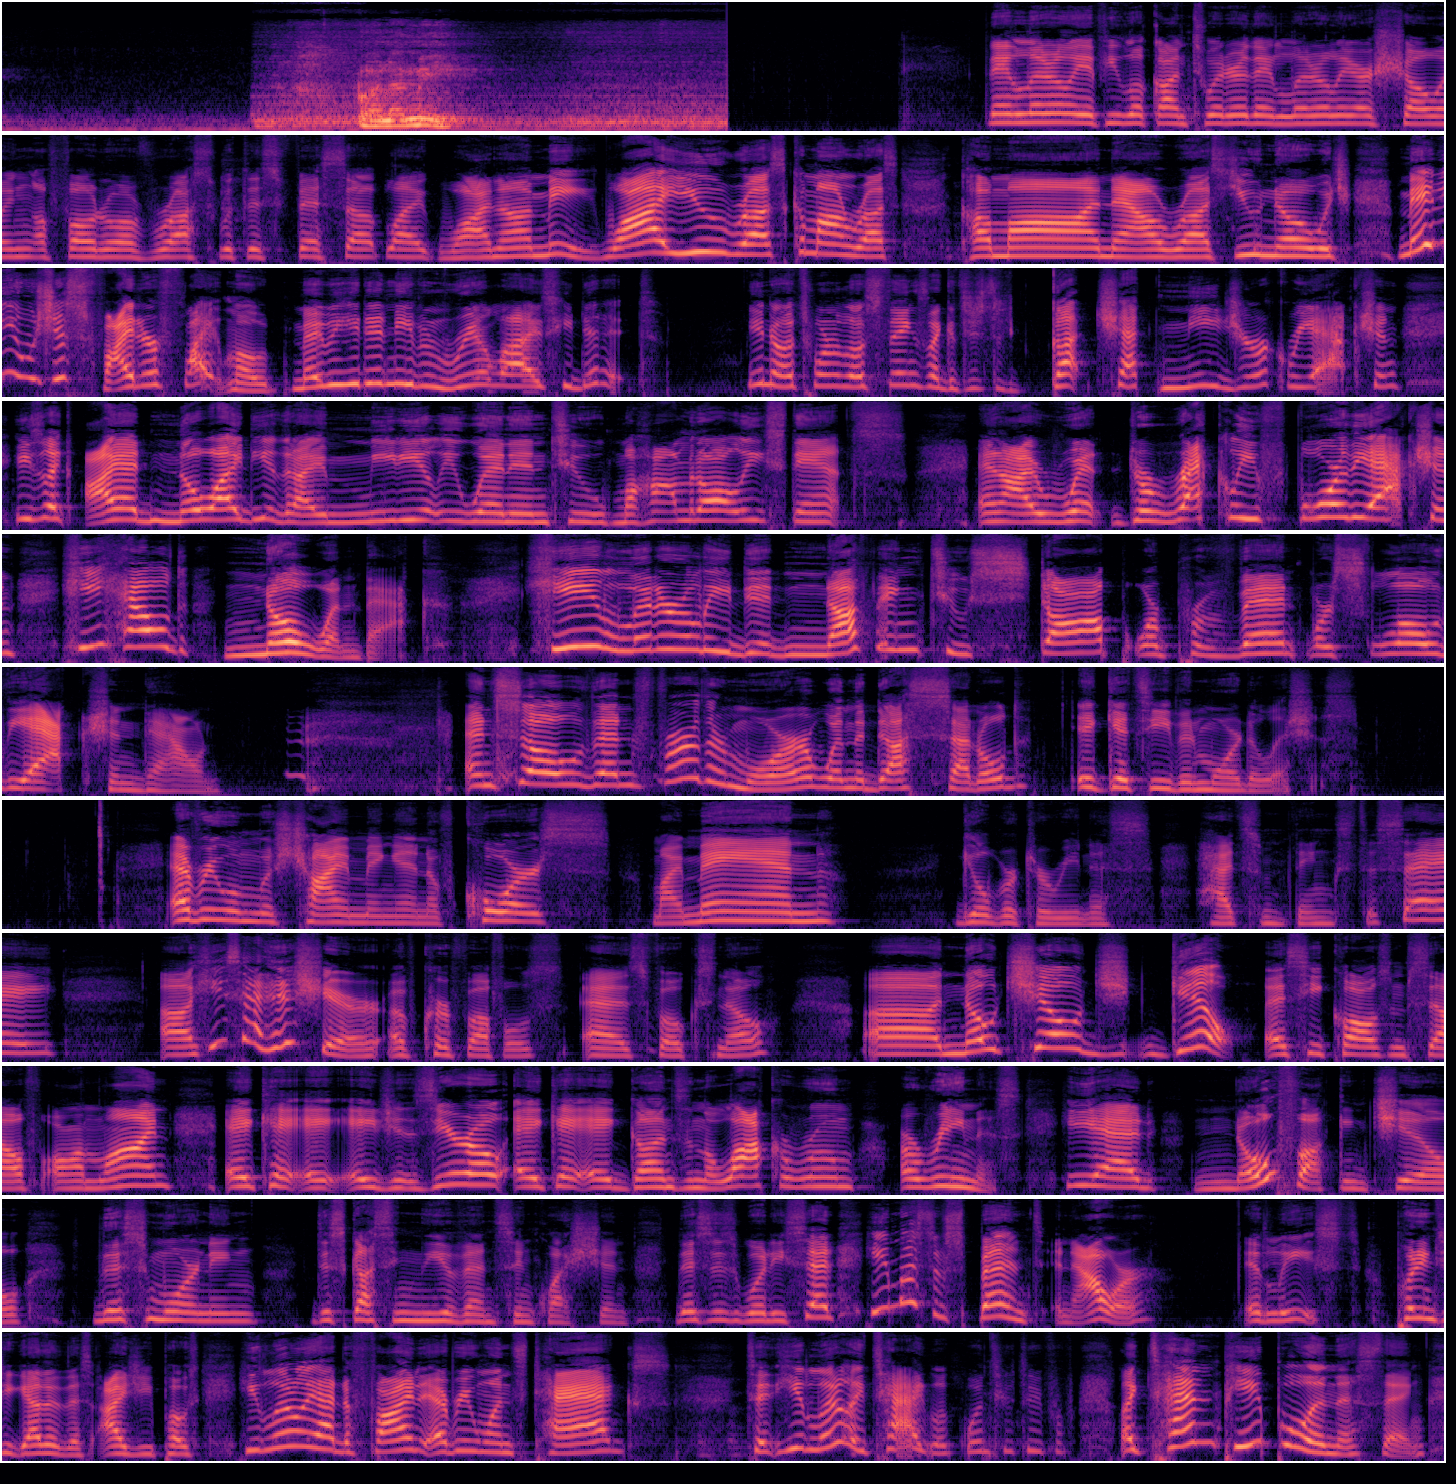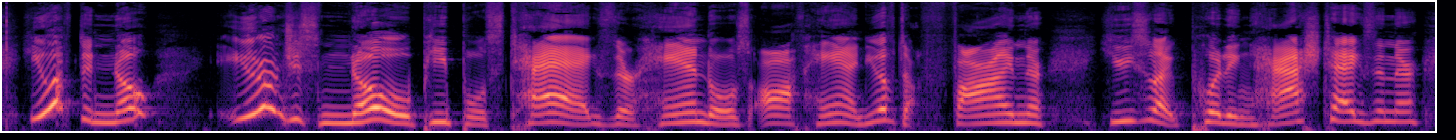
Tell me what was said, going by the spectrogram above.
Why not me? They literally, if you look on Twitter, they literally are showing a photo of Russ with his fists up, like, why not me? Why you, Russ? Come on, Russ. Come on now, Russ. You know which. Maybe it was just fight or flight mode. Maybe he didn't even realize he did it. You know, it's one of those things, like, it's just a gut check, knee jerk reaction. He's like, I had no idea that I immediately went into Muhammad Ali stance and I went directly for the action. He held no one back. He literally did nothing to stop or prevent or slow the action down. And so then, furthermore, when the dust settled, it gets even more delicious. Everyone was chiming in, of course. My man, Gilbert Arenas, had some things to say. Uh, he's had his share of kerfuffles, as folks know. Uh, no chill J- Gil, as he calls himself online, aka Agent Zero, aka Guns in the Locker Room, Arenas. He had no fucking chill this morning discussing the events in question. This is what he said. He must have spent an hour, at least, putting together this IG post. He literally had to find everyone's tags. To, he literally tagged like one, two, three, four, like 10 people in this thing. You have to know you don't just know people's tags, their handles offhand. You have to find their. He's like putting hashtags in there.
